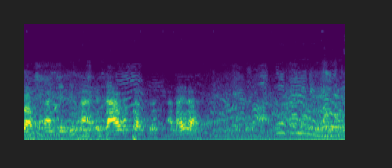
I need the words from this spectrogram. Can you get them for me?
บอกการเจ็ดสิบห้าเป็นเจ้าอะไรล่ะนี่ก็ในหนึ่ง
